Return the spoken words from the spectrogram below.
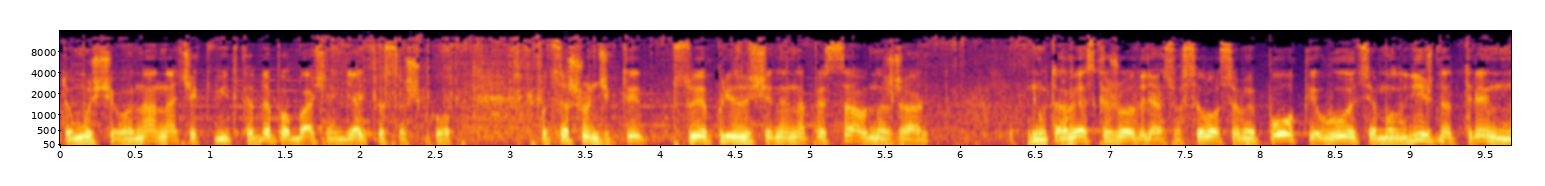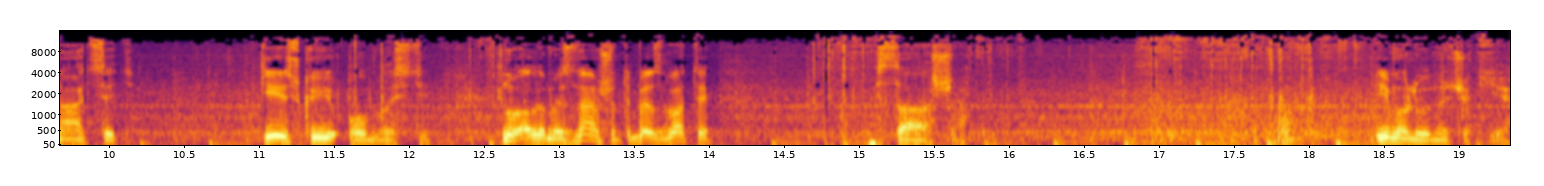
тому що вона, наче квітка. До побачення, дядько Сашко. Оце Шунчик, ти своє прізвище не написав, на жаль. От, але я скажу адресу. Село Семиполки, вулиця Молодіжна, 13. Київської області. Ну, але ми знаємо, що тебе звати Саша. І малюночок є.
